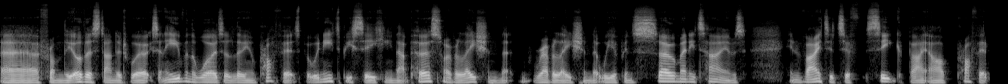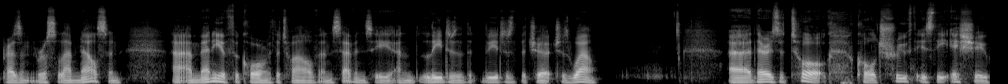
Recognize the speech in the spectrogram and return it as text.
uh, from the other standard works, and even the words of living prophets, but we need to be seeking that personal revelation, that revelation that we have been so many times invited to seek by our prophet, President Russell M. Nelson, uh, and many of the Quorum of the Twelve and Seventy, and leaders of the, leaders of the church as well. Uh, there is a talk called Truth is the Issue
